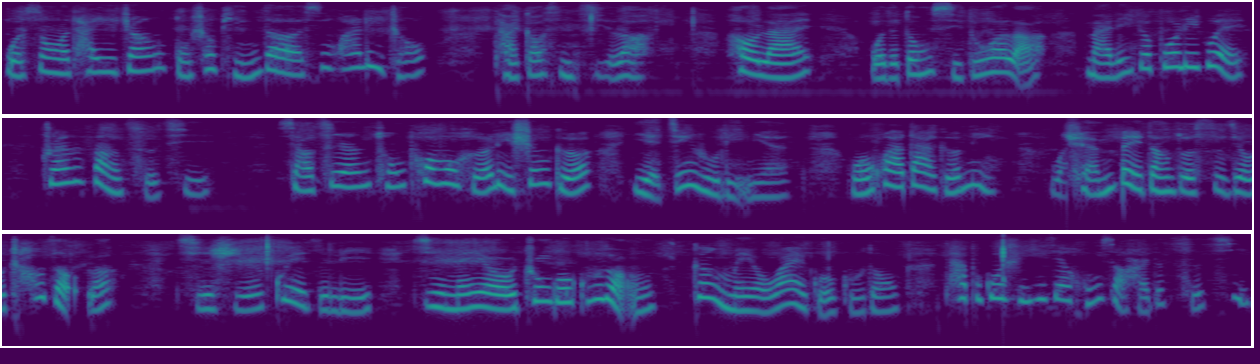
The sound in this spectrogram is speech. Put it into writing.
我送了他一张董寿平的杏花立轴，他高兴极了。后来我的东西多了。买了一个玻璃柜，专放瓷器。小瓷人从破木盒里升格，也进入里面。文化大革命全被当作四旧抄走了。其实柜子里既没有中国古董，更没有外国古董，它不过是一件哄小孩的瓷器。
